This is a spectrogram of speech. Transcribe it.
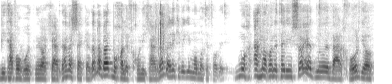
بی تفاوت نگاه کردن و شک کردن و بعد مخالف خونی کردن برای اینکه بگیم ما متفاوتیم. احمقانه ترین شاید نوع برخورد یا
